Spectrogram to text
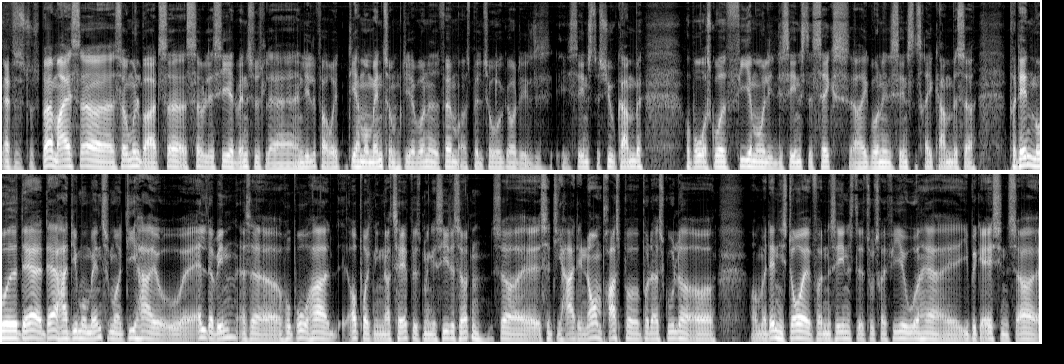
Ja, hvis du spørger mig, så, så umiddelbart, så, så vil jeg sige, at Vendsyssel er en lille favorit. De har momentum. De har vundet fem og spillet to og gjort i de, i de seneste syv kampe. Hobro har scoret fire mål i de seneste seks og ikke vundet i de seneste tre kampe. Så på den måde, der, der har de momentum, og de har jo øh, alt at vinde. Altså, Hobro har oprykningen at tabe, hvis man kan sige det sådan. Så, øh, så de har et enormt pres på, på deres skuldre, og, og med den historie for den seneste 2-3-4 uger her øh, i bagagen, så,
